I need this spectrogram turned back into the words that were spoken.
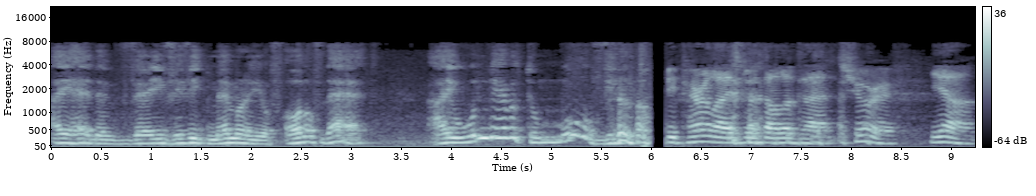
I had a very vivid memory of all of that, I wouldn't be able to move, you know. Be paralyzed with all of that. Sure. Yeah.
